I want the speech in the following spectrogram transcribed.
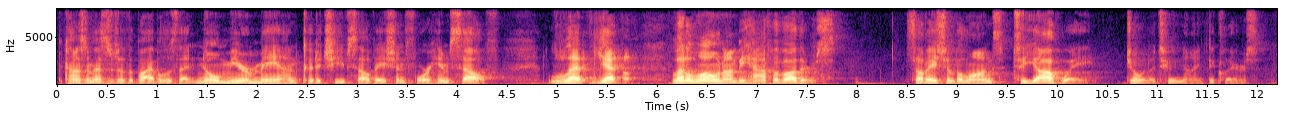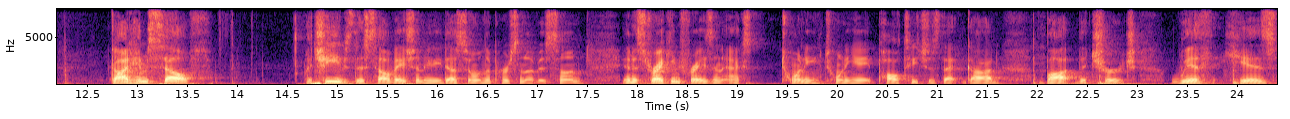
The constant message of the Bible is that no mere man could achieve salvation for himself, let, yet, let alone on behalf of others. Salvation belongs to Yahweh, Jonah 2 9 declares. God Himself achieves this salvation, and He does so in the person of His Son. In a striking phrase in Acts 20 28, Paul teaches that God bought the church with His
